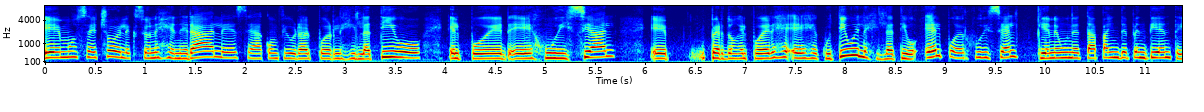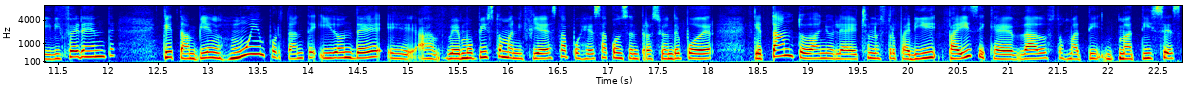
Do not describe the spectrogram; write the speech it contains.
Hemos hecho elecciones generales, se ha configurado el poder legislativo, el poder eh, judicial, eh, perdón, el poder ejecutivo y legislativo. El poder judicial tiene una etapa independiente y diferente que también es muy importante y donde eh, hemos visto manifiesta pues esa concentración de poder que tanto daño le ha hecho a nuestro país y que ha dado estos matices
